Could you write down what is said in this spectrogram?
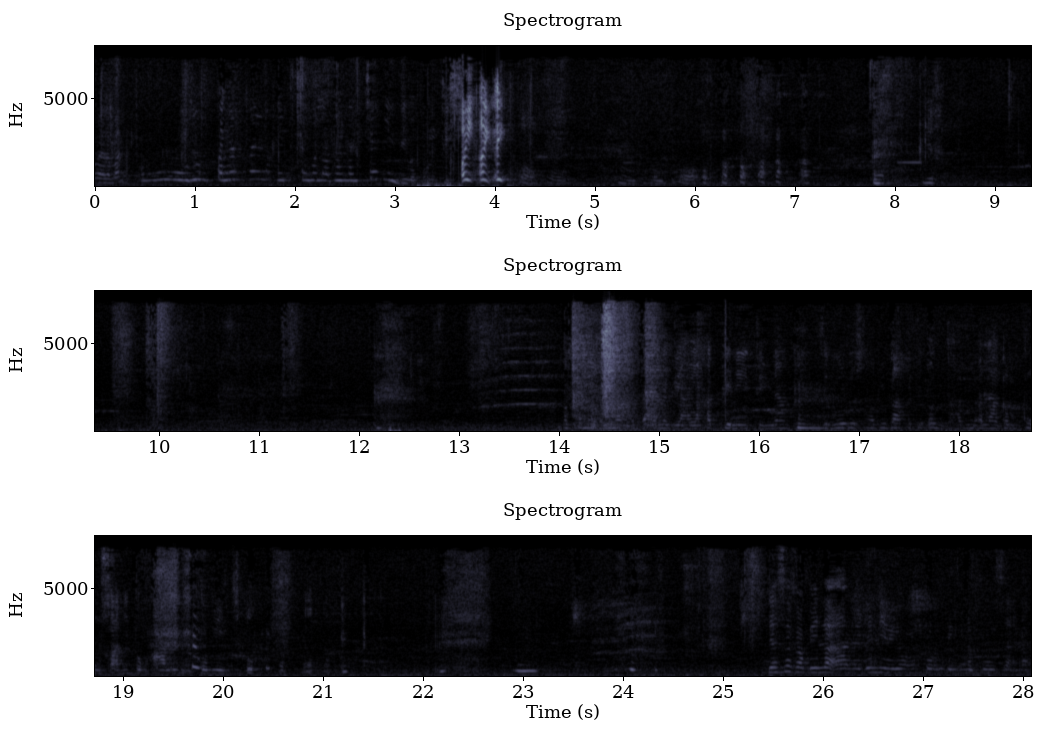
ba naman? Oo, yung payat na nakita ko wala naman dyan eh. Di ba politis? Ay, ay, ay! Oo, oo. Oo, oo. Pagka may dumadaan, naglalakad, tinitingnan. Mm. Siguro sabi, bakit ito? Ang daming alagang pusa nitong aling ito rito. Diyan sa kabila, ano dyan yun, yung imported na pusa. No?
